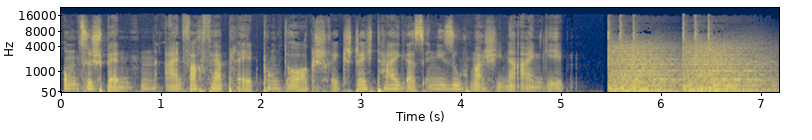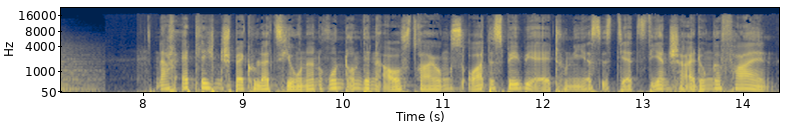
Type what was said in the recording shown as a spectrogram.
Um zu spenden, einfach fairplay.org-tigers in die Suchmaschine eingeben nach etlichen Spekulationen rund um den Austragungsort des BBL-Turniers ist jetzt die Entscheidung gefallen.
